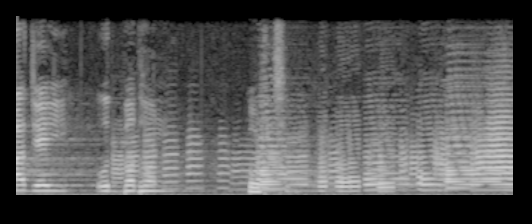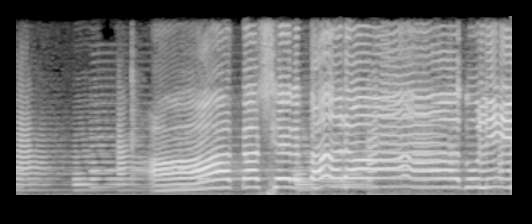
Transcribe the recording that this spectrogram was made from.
আজ এই উদ্বোধন করছি। আকাশের তারাগুলি আরে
